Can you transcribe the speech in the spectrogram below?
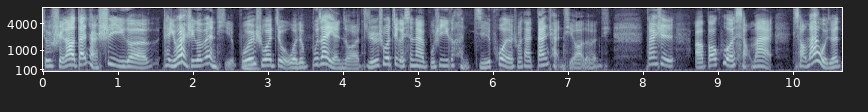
就是水稻单产是一个，它永远是一个问题，不会嗯说就我就不再研究了，只是说这个现在不是一个很急迫的说它单产提高的问题。但是啊、包括小麦，小麦我觉得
